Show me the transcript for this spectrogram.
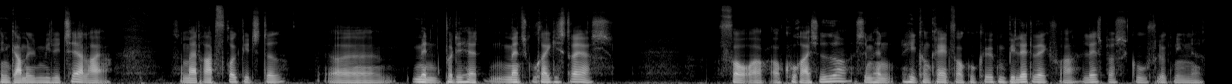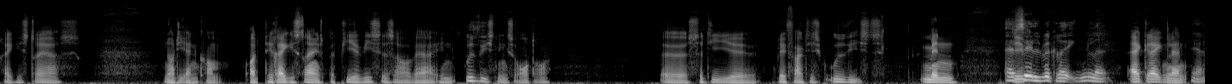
en gammel militærlejr, som er et ret frygteligt sted. Øh, men på det her, man skulle registreres for at, at kunne rejse videre. Simpelthen helt konkret for at kunne købe en billet væk fra Lesbos, skulle flygtningene registreres, når de ankom. Og det registreringspapir viste sig at være en udvisningsordre, øh, så de øh, blev faktisk udvist. Men Af Det- selve Grækenland. af Grækenland, Ja.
